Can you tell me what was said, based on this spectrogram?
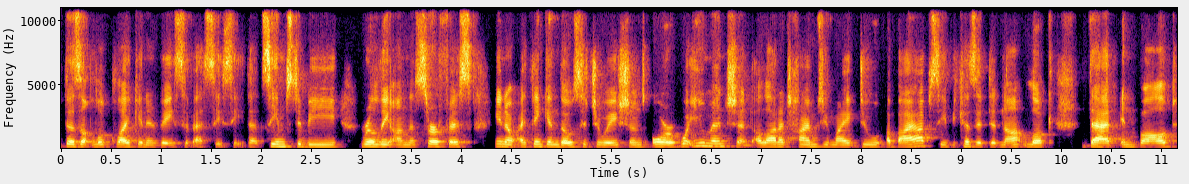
doesn't look like an invasive SCC, that seems to be really on the surface, you know, I think in those situations, or what you mentioned, a lot of times you might do a biopsy because it did not look that involved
